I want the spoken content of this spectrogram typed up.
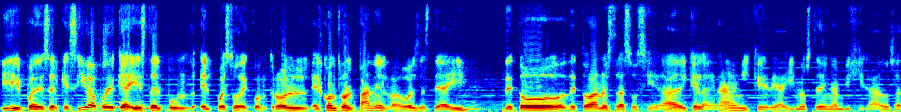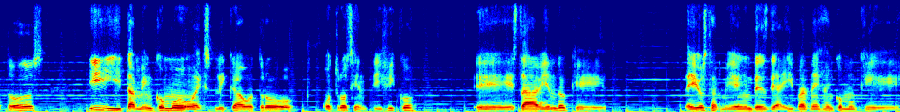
Y puede ser que sí, va, puede que ahí está el, el puesto de control, el control panel, vamos, esté ahí de todo, de toda nuestra sociedad y que la gran y que de ahí nos tengan vigilados a todos. Y también como explica otro, otro científico, eh, estaba viendo que ellos también desde ahí manejan como que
